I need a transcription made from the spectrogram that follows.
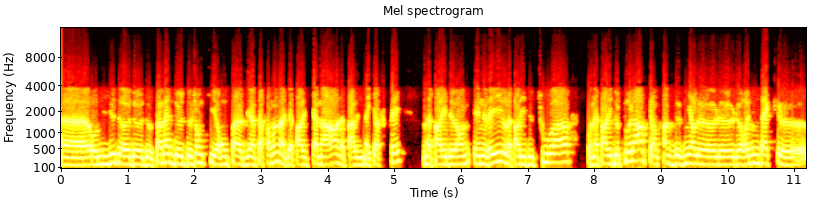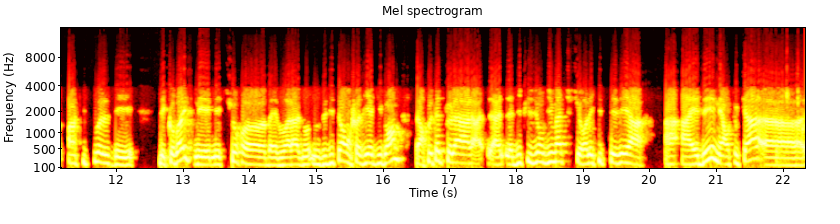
Euh, au milieu de, de, de pas mal de, de gens qui n'auront pas bien performé. On a déjà parlé de Camara, on a parlé de McCaffrey, on a parlé de Henry, on a parlé de Tua, on a parlé de Pollard qui est en train de devenir le, le, le running back euh, principal des, des Cowboys, mais, mais sur euh, ben voilà, nos, nos éditeurs ont choisi Eddie Brown. Alors peut-être que la, la, la diffusion du match sur l'équipe TV a, a, a aidé, mais en tout cas, euh,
